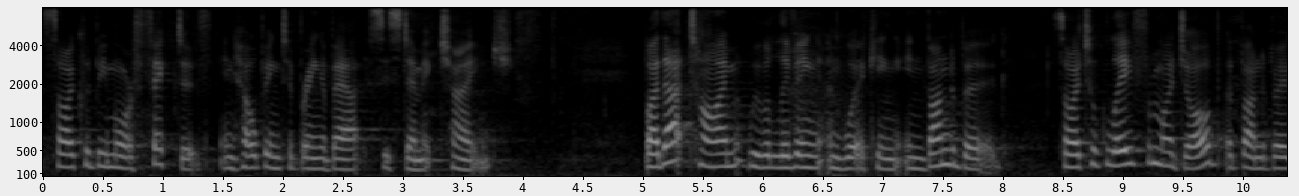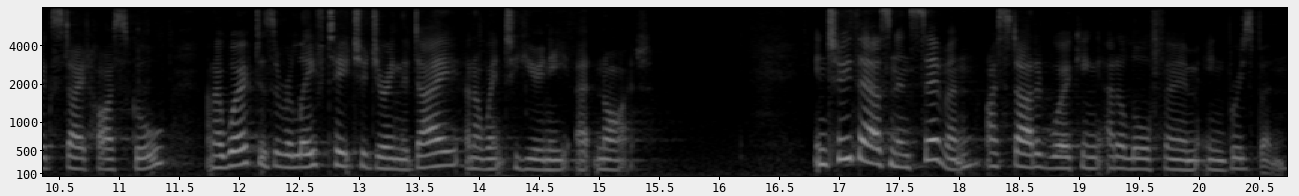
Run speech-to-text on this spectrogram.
so I could be more effective in helping to bring about systemic change. By that time, we were living and working in Bundaberg, so I took leave from my job at Bundaberg State High School and I worked as a relief teacher during the day and I went to uni at night. In 2007, I started working at a law firm in Brisbane.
